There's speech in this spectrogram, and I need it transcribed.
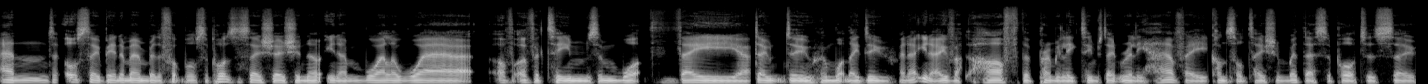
and also being a member of the Football Supporters Association, uh, you know, I'm well aware of other teams and what they uh, don't do and what they do. And, uh, you know, over half the Premier League teams don't really have a consultation with their supporters. So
